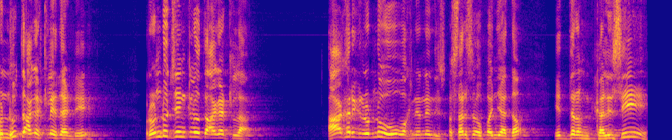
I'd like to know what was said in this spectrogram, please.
రెండు తాగట్లేదండి. రెండు జింకలు తాగట్లా. ఆఖరికి రెండు ఒక నిర్ణయం తీసుకో సరే సరే, పని చేద్దాం. ఇద్దరం కలిసి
